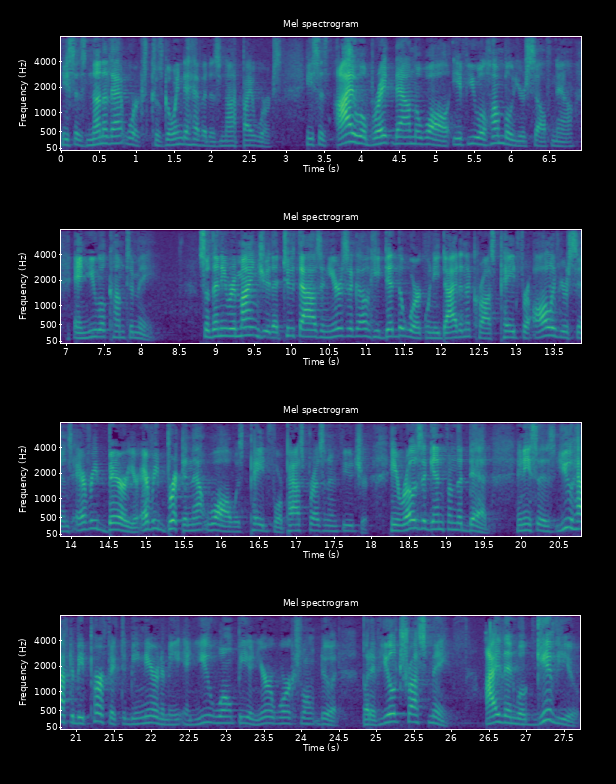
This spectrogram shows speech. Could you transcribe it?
He says, none of that works because going to heaven is not by works. He says, I will break down the wall if you will humble yourself now and you will come to me. So then he reminds you that 2,000 years ago, he did the work when he died on the cross, paid for all of your sins. Every barrier, every brick in that wall was paid for, past, present, and future. He rose again from the dead. And he says, You have to be perfect to be near to me, and you won't be, and your works won't do it. But if you'll trust me, I then will give you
